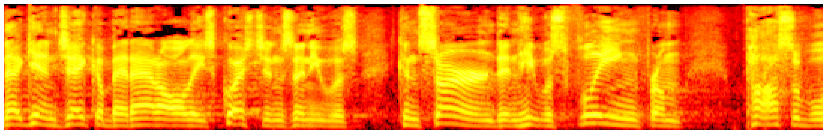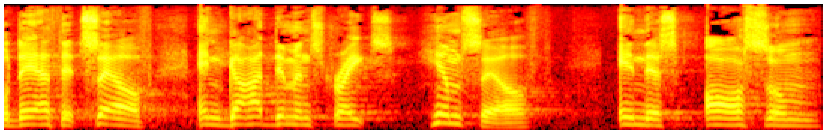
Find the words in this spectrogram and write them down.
Now, again, Jacob had had all these questions and he was concerned and he was fleeing from possible death itself. And God demonstrates himself in this awesome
